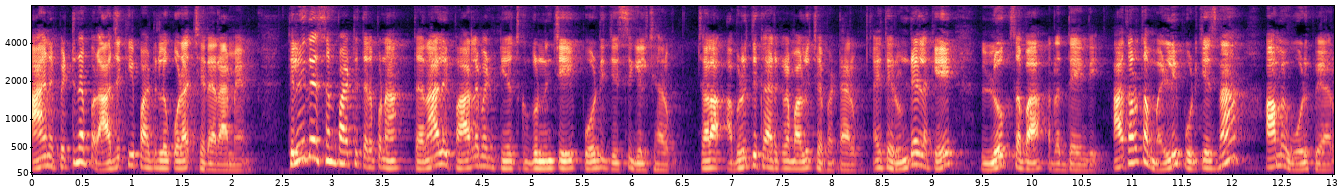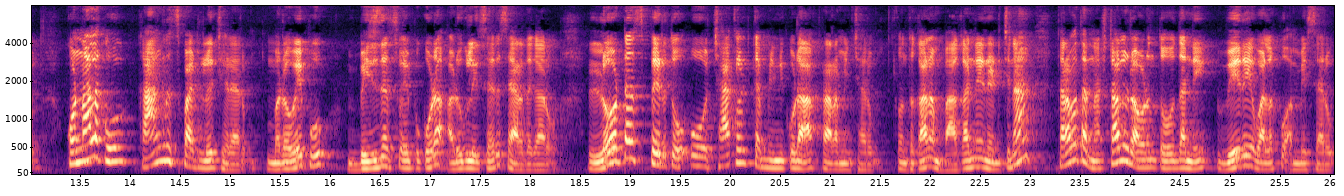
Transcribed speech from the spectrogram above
ఆయన పెట్టిన రాజకీయ పార్టీలో కూడా చేరారామె తెలుగుదేశం పార్టీ తరపున తెనాలి పార్లమెంట్ నియోజకవర్గం నుంచి పోటీ చేసి గెలిచారు. చాలా అభివృద్ధి కార్యక్రమాలు చేపట్టారు. అయితే రెండేళ్ళకే లోక్సభ రద్దయింది. ఆ తర్వాత మళ్ళీ పోటీ చేసినా ఆమె ఓడిపోయారు. కొన్నాళ్ళకు కాంగ్రెస్ పార్టీలో చేరారు. మరోవైపు బిజినెస్ వైపు కూడా అడుగులేశారు శారద గారు. లోటస్ పేరుతో ఓ చాక్లెట్ కంపెనీని కూడా ప్రారంభించారు. కొంతకాలం బాగానే నడిచినా తర్వాత నష్టాలు రావడంతో దాన్ని వేరే వాళ్ళకు అమ్మేశారు.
